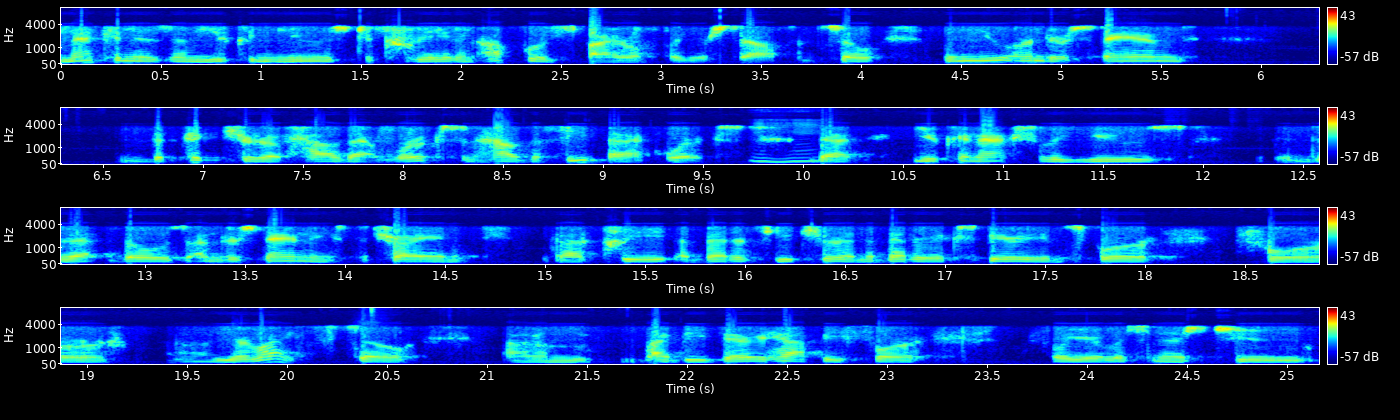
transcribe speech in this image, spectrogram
mechanism you can use to create an upward spiral for yourself. And so when you understand the picture of how that works and how the feedback works, mm-hmm. that you can actually use that, those understandings to try and uh, create a better future and a better experience for for uh, your life. So um, I'd be very happy for for your listeners to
